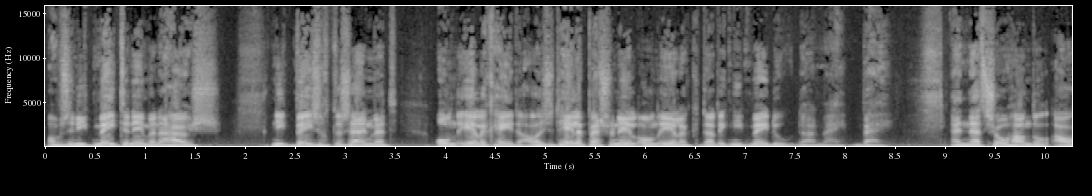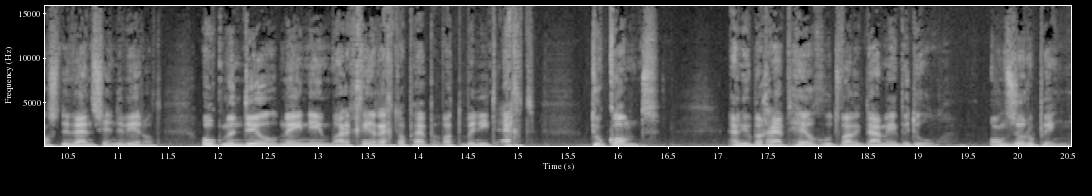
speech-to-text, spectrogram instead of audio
Om ze niet mee te nemen naar huis. Niet bezig te zijn met oneerlijkheden. Al is het hele personeel oneerlijk, dat ik niet meedoe daarmee bij. En net zo handel als de wensen in de wereld. Ook mijn deel meeneem waar ik geen recht op heb, wat me niet echt toekomt. En u begrijpt heel goed wat ik daarmee bedoel. Onze roeping.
